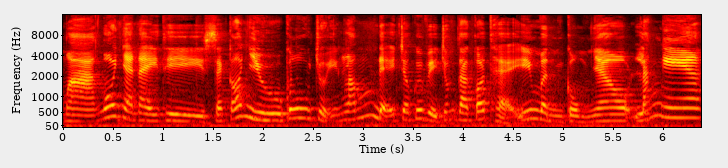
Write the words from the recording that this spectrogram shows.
mà ngôi nhà này thì sẽ có nhiều câu chuyện lắm để cho quý vị chúng ta có thể mình cùng nhau lắng nghe.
